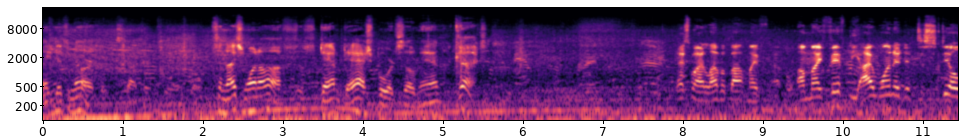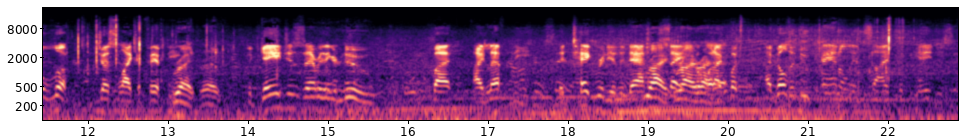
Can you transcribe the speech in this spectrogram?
He did the carpet stuff It's a nice one-off. Those damn dashboard, though, man. God. That's what I love about my on my 50. I wanted it to still look just like a 50. Right, right. The gauges and everything are new, but I left the integrity of the dash Right, the same. right, but right. When I put, I built a new panel inside, put the gauges in.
